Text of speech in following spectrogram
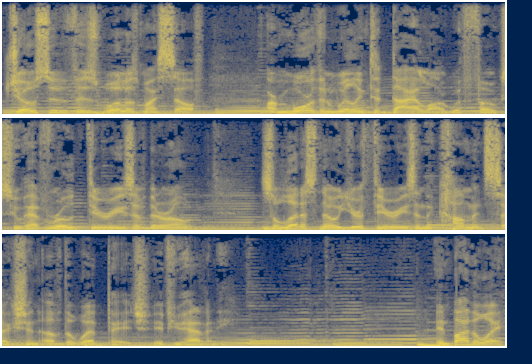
Joseph, as well as myself, are more than willing to dialogue with folks who have road theories of their own. So let us know your theories in the comments section of the webpage if you have any. And by the way,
